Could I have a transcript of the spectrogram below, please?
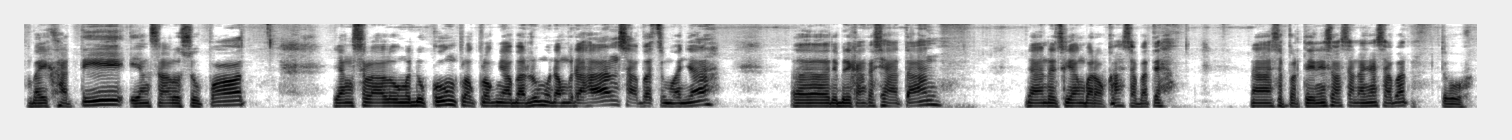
baik hati, yang selalu support, yang selalu ngedukung vlog-vlognya baru. Mudah-mudahan sahabat semuanya eh, diberikan kesehatan dan rezeki yang barokah, sahabat ya. Nah, seperti ini suasananya, sahabat. Tuh.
